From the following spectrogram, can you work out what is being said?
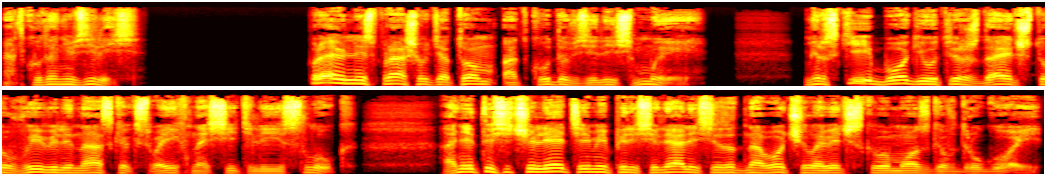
Откуда они взялись? Правильнее спрашивать о том, откуда взялись мы. Мирские боги утверждают, что вывели нас как своих носителей и слуг. Они тысячелетиями переселялись из одного человеческого мозга в другой.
